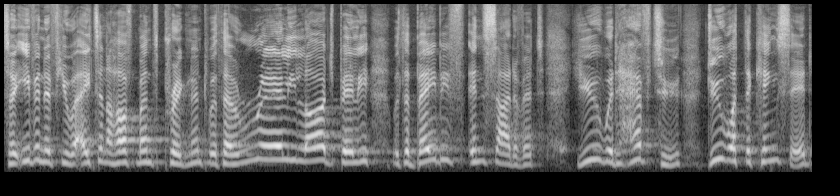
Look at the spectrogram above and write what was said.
So even if you were eight and a half months pregnant with a really large belly with a baby inside of it, you would have to do what the king said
